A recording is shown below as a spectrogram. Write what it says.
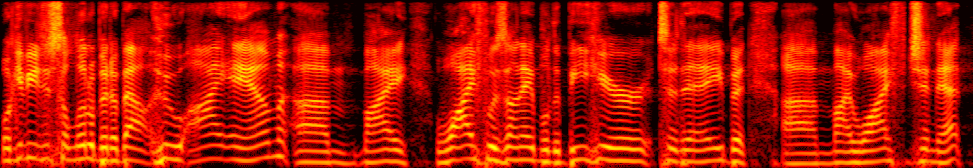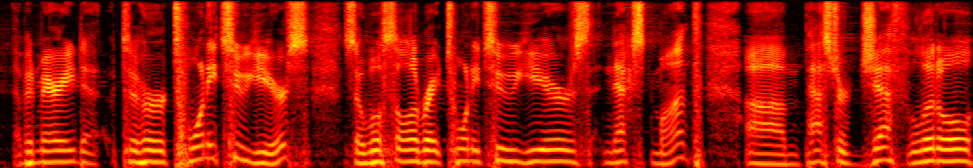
We'll give you just a little bit about who I am. Um, my wife was unable to be here today, but um, my wife, Jeanette, I've been married to her 22 years, so we'll celebrate 22 years next month. Um, Pastor Jeff Little,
